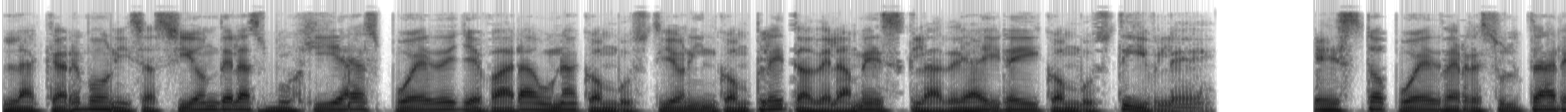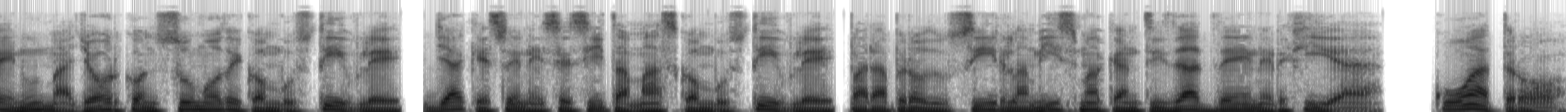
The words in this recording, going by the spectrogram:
La carbonización de las bujías puede llevar a una combustión incompleta de la mezcla de aire y combustible. Esto puede resultar en un mayor consumo de combustible, ya que se necesita más combustible para producir la misma cantidad de energía. 4.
